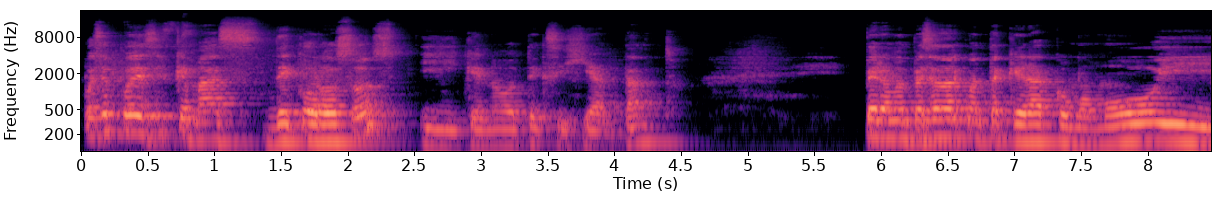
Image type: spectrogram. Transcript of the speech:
pues se puede decir que más decorosos y que no te exigían tanto. Pero me empecé a dar cuenta que era como muy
